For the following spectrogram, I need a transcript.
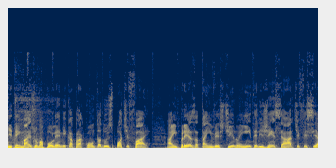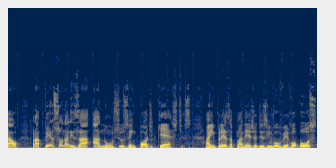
E tem mais uma polêmica para conta do Spotify. A empresa está investindo em inteligência artificial para personalizar anúncios em podcasts. A empresa planeja desenvolver robôs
